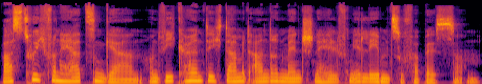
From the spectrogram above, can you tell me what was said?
Was tue ich von Herzen gern und wie könnte ich damit anderen Menschen helfen, ihr Leben zu verbessern?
